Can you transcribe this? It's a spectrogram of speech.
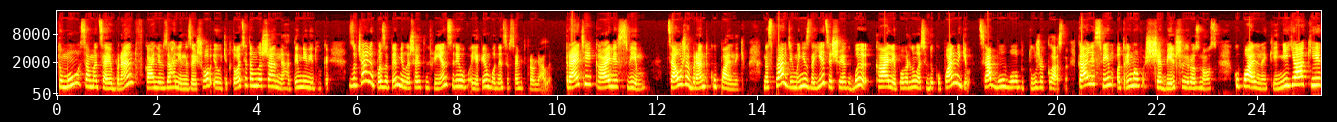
Тому саме цей бренд в Калі взагалі не зайшов, і у Тіктоці там лише негативні відгуки. Звичайно, позитивні лише від інфлюєнсерів, яким вони це все відправляли. Третій Кайлі Свім. Це уже бренд купальників. Насправді мені здається, що якби Калі повернулася до купальників, це було б дуже класно. Калі Свім отримав ще більший рознос. Купальники ніякі,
